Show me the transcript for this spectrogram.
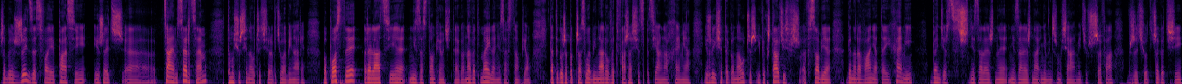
żeby żyć ze swojej pasji i żyć e, całym sercem, to musisz się nauczyć robić webinary, bo posty, relacje nie zastąpią ci tego, nawet maile nie zastąpią, dlatego że podczas webinaru wytwarza się specjalna chemia. Jeżeli się tego nauczysz i wykształcisz w sobie generowania tej chemii, będziesz niezależny, niezależna i nie będziesz musiała mieć już szefa w życiu, czego ci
